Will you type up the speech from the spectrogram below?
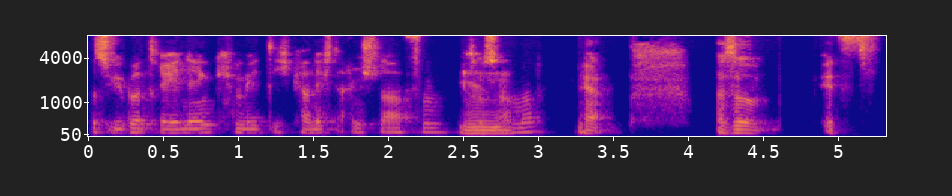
das Übertraining mit Ich kann nicht einschlafen mhm. zusammen? Ja, also jetzt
